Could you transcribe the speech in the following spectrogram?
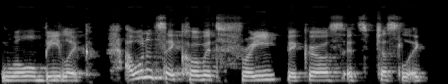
will be like I wouldn't say COVID free because it's just like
